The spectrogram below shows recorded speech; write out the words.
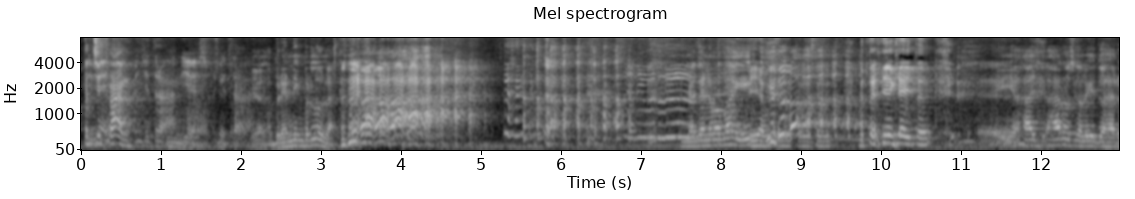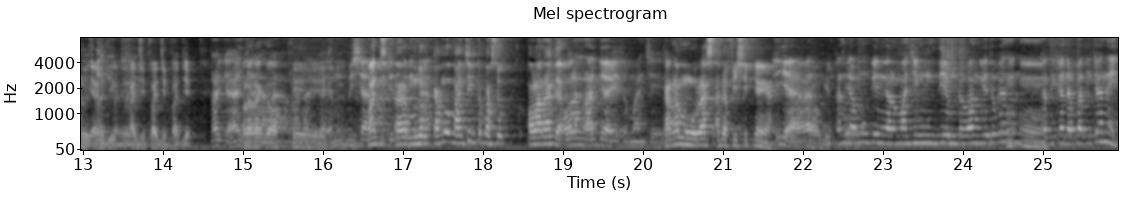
pencitraan Pencitraan, yes, pencitraan. Ya lah, branding perlu lah. menjaga nama baik. Iya betul betul betul. Betul juga itu. Iya harus kalau itu harus Iya, wajib. wajib wajib wajib. olahraga aja Olahraga oke. bisa eh, menurut kamu mancing termasuk olahraga? olahraga itu mancing Karena menguras ada fisiknya ya? iya kan Oh, gitu. kan nggak mungkin kalau mancing diem doang gitu kan Mm-mm. ketika dapat ikan nih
